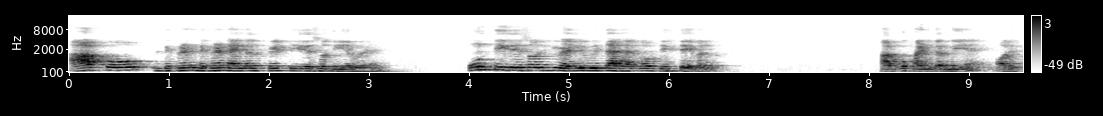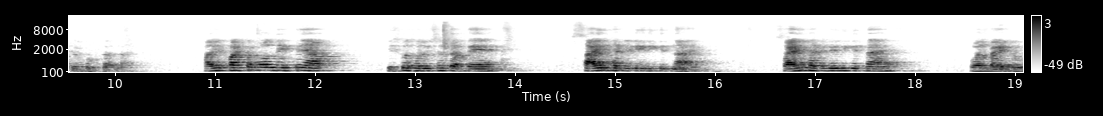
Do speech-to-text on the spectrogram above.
आपको डिफरेंट डिफरेंट एंगल पे टी रेशो दिए हुए हैं. उन टी रेशोज की value with the help of this table आपको फाइंड करनी है और इसमें पुट करना है. अभी फ़र्स्ट ऑफ़ ऑल देखते हैं आप, इसको सोल्यूशन करते हैं। साइन थर्टी डिग्री कितना है? साइन थर्टी डिग्री कितना है? वन बाई टू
